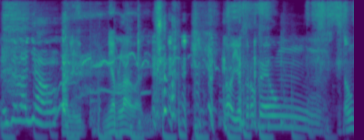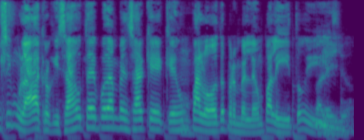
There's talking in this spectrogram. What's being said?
Ese dañado. Palito. Ni hablaba. No, yo creo que es un, es un simulacro. Quizás ustedes puedan pensar que, que es un palote, pero en verdad es un palito. Y Palillo.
